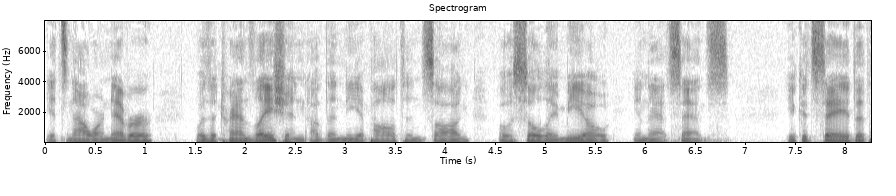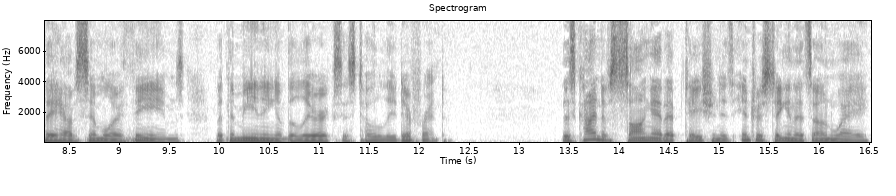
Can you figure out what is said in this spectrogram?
It's Now or Never was a translation of the Neapolitan song O Sole Mio in that sense. You could say that they have similar themes, but the meaning of the lyrics is totally different. This kind of song adaptation is interesting in its own way,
